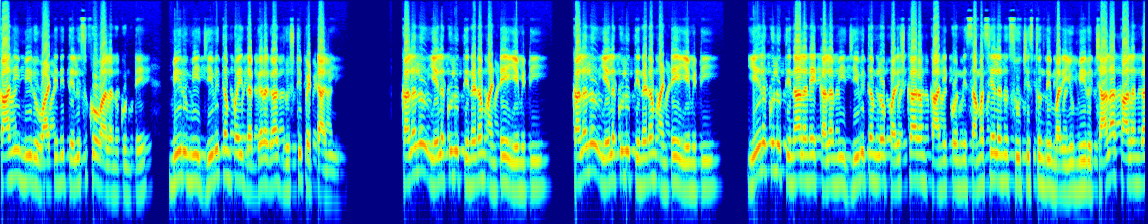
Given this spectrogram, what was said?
కానీ మీరు వాటిని తెలుసుకోవాలనుకుంటే మీరు మీ జీవితంపై దగ్గరగా దృష్టి పెట్టాలి. కలలో ఏలకులు తినడం అంటే ఏమిటి? కలలో ఏలకులు తినడం అంటే ఏమిటి? ఏలకులు తినాలనే కల మీ జీవితంలో పరిష్కారం కాని కొన్ని సమస్యలను సూచిస్తుంది మరియు మీరు చాలా కాలంగా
